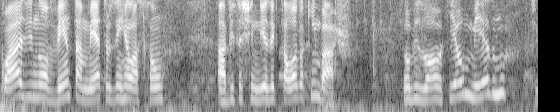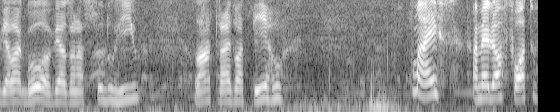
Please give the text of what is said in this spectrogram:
quase 90 metros em relação à vista chinesa que tá logo aqui embaixo. Então o visual aqui é o mesmo. Tive a lagoa, ver a zona sul do rio. Lá atrás o aterro. Mas a melhor foto,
